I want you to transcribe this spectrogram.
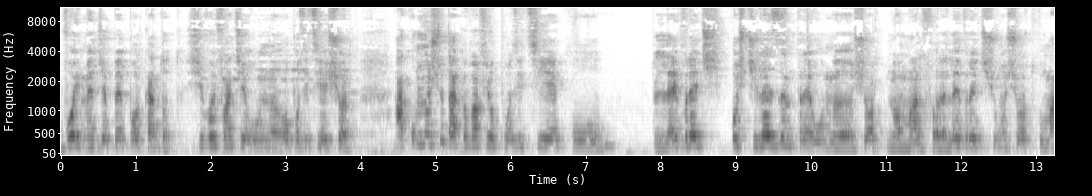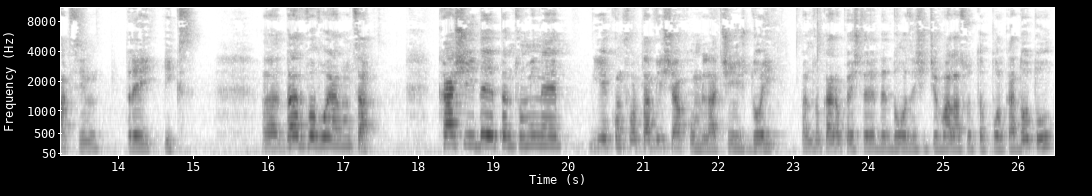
voi merge pe Polkadot și voi face un, o poziție short. Acum nu știu dacă va fi o poziție cu leverage, oscilez între un uh, short normal fără leverage și un short cu maxim 3x. Uh, dar vă voi anunța. Ca și idee pentru mine e confortabil și acum la 5.2 pentru că are o creștere de 20 și ceva la sută Polkadotul.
